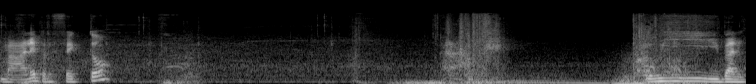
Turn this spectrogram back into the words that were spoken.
Vale, perfecto. Uy, vale.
